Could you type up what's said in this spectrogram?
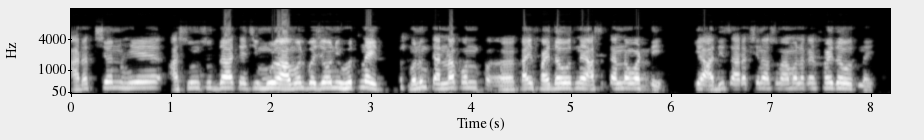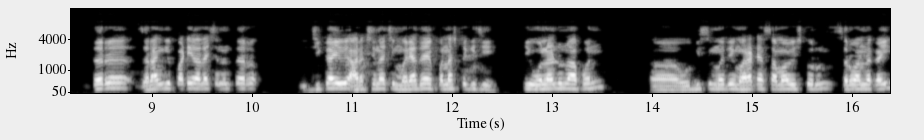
आरक्षण हे असून सुद्धा त्याची मूळ अंमलबजावणी होत नाहीत. म्हणून त्यांना पण काही फायदा होत नाही. असं त्यांना वाटते. की आधीच आरक्षण असून आम्हाला काही फायदा होत नाही. तर जरांगी पाटील आल्याच्यानंतर जी काही आरक्षणाची मर्यादा आहे पन्नास टक्केची ती ओलांडून आपण ओबीसी मध्ये मराठा समावेश करून सर्वांना काही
